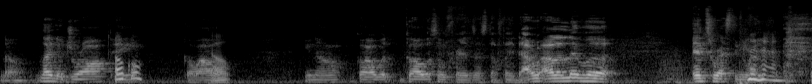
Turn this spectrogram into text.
you know, like to draw, Oh, cool. go out, Oh, you know, go out with go out with some friends and stuff like that. I, I live a interesting life.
